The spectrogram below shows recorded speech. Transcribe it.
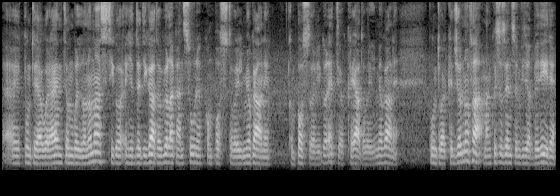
eh, appunto era veramente un bel onomastico e gli ho dedicato proprio la canzone ho composto per il mio cane, composto tra virgolette, ho creato per il mio cane appunto qualche giorno fa, ma in questo senso invito a vedere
